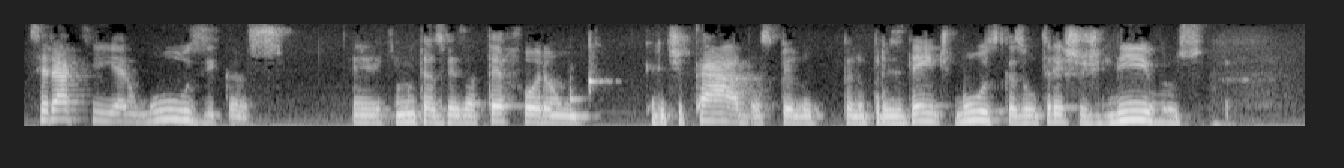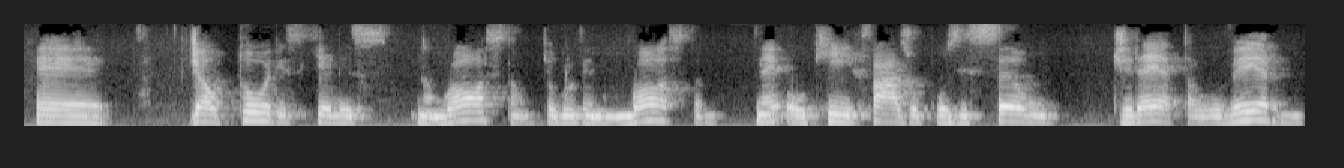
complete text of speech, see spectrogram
Será que eram músicas é, que muitas vezes até foram criticadas pelo, pelo presidente, músicas ou trechos de livros é, de autores que eles não gostam, que o governo não gosta, né, ou que faz oposição direta ao governo,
